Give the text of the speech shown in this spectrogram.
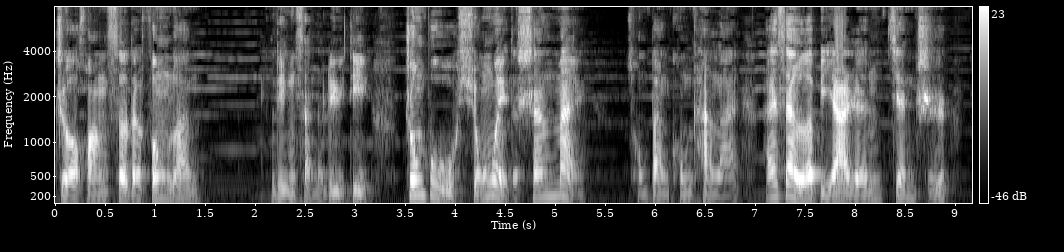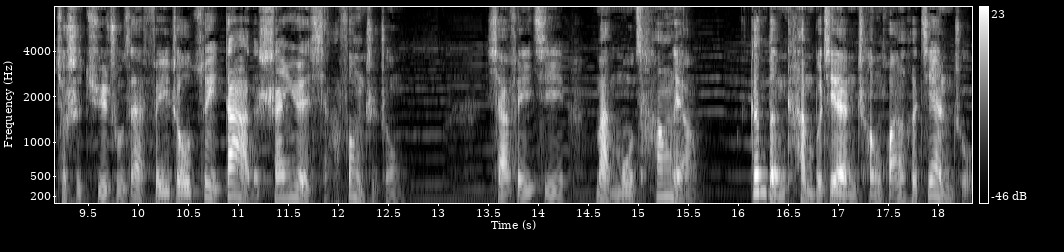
赭黄色的峰峦，零散的绿地，中部雄伟的山脉。从半空看来，埃塞俄比亚人简直就是居住在非洲最大的山岳狭缝之中。下飞机，满目苍凉，根本看不见城环和建筑，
